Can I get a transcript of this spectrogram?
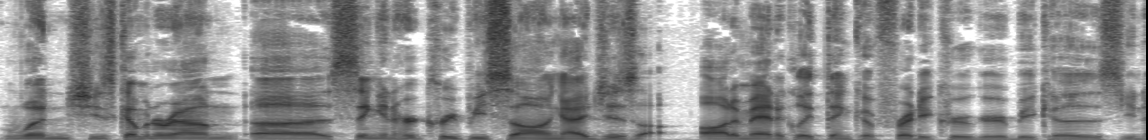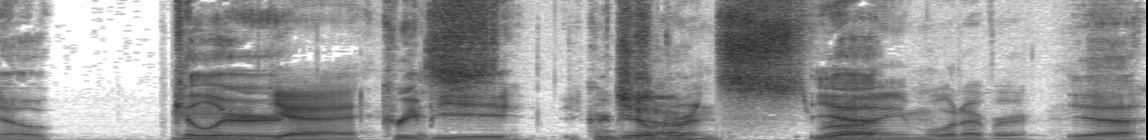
when she's coming around uh, singing her creepy song, I just automatically think of Freddy Krueger because you know, killer, Mm, yeah, creepy, creepy children's. Yeah. rhyme, whatever. Yeah,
